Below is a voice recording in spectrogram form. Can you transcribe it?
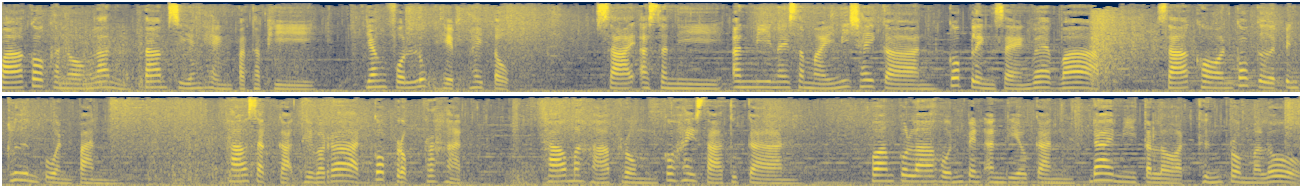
ฟ้าก็ขนองลั่นตามเสียงแห่งปัทภียังฝนลุกเห็บให้ตก สายอัศนีอันมีในสมัยมิใช่การ ก็เปล่งแสงแวบว่าสาครก็เกิดเป็นคลื่นป่วนปั่นเท้าสักกะเทวราชก็ปรบพระหัตเท้ามหาพรหมก็ให้สาธุการ ความโกลาหลเป็นอันเดียวกันได้มีตลอดถึงพรหมโลก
